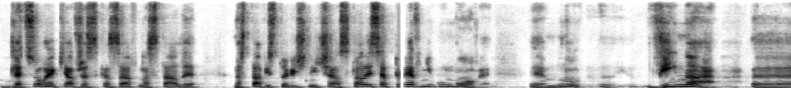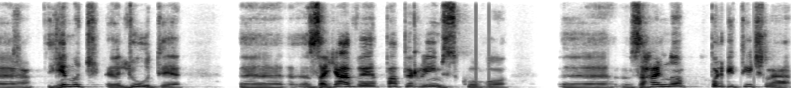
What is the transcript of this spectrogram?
для цього, як я вже сказав, настали настав історичний час. Склалися певні умови. Е, ну, війна, гинуть люди, заяви папи римського. Загальнополітична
